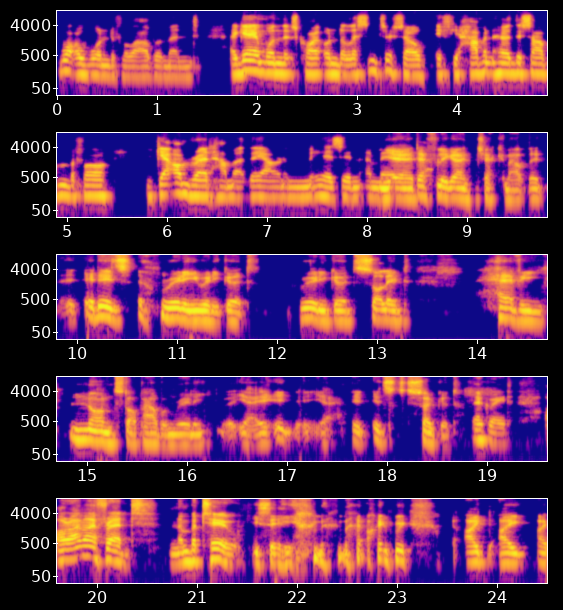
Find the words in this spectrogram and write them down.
what a wonderful album and again one that's quite under listened to so if you haven't heard this album before get on Vredehammer. They are an amazing, amazing. Yeah, definitely go and check them out. It, it, it is really, really good, really good, solid, heavy, non-stop album. Really, yeah, it, yeah, it's so good. Agreed. All right, my friend, number two. You see, I, I, I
